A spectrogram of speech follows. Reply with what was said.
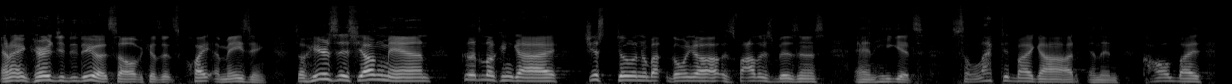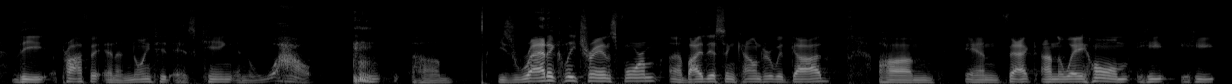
and I encourage you to do it so because it's quite amazing. So here's this young man good looking guy, just doing about, going about his father's business, and he gets selected by God and then called by the prophet and anointed as king. And wow, um, he's radically transformed uh, by this encounter with God. Um, in fact, on the way home, he, he,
